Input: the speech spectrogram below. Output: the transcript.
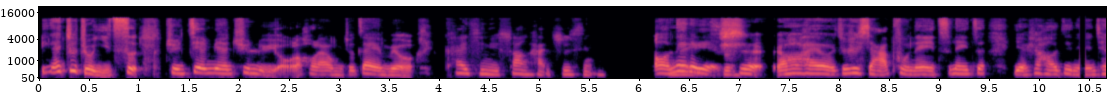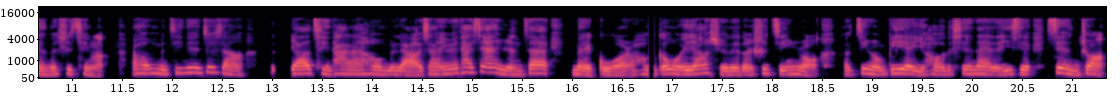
应该就只有一次去见面去旅游了，后来我们就再也没有开启你上海之行。哦，那个也是，然后还有就是霞浦那一次，那一次也是好几年前的事情了。然后我们今天就想邀请他来和我们聊一下，因为他现在人在美国，然后跟我一样学的的是金融，呃，金融毕业以后的现在的一些现状，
